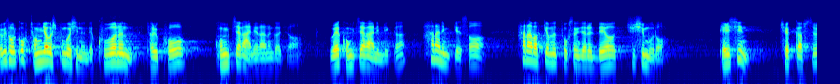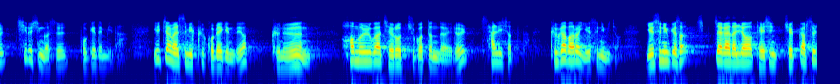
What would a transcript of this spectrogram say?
여기서 오늘 꼭 정리하고 싶은 것이 있는데 구원은 결코 공짜가 아니라는 거죠. 왜 공짜가 아닙니까? 하나님께서 하나밖에 없는 독생자를 내어 주심으로 대신 죄값을 치르신 것을 보게 됩니다. 1절 말씀이 그 고백인데요. 그는 허물과 죄로 죽었던 너희를 살리셨다. 그가 바로 예수님이죠. 예수님께서 십자가에 달려 대신 죄값을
